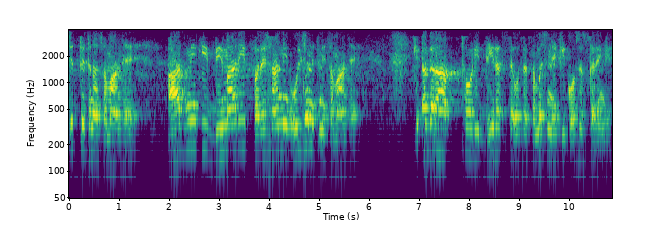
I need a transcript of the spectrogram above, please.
चित्त इतना समान है। आदमी की बीमारी, परेशानी, उलझन इतनी समान है कि अगर आप थोड़ी धीरज से उसे समझने की कोशिश करेंगे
